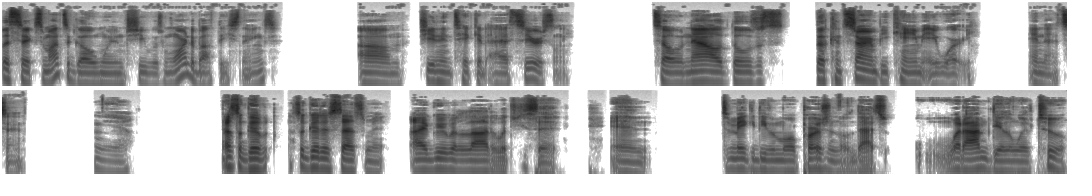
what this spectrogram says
But six months ago, when she was warned about these things, um, she didn't take it as seriously. So now those the concern became a worry in that sense. Yeah, that's a good. That's a good assessment. I agree with a lot of what you said, and to make it even more personal, that's what I'm dealing with too.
